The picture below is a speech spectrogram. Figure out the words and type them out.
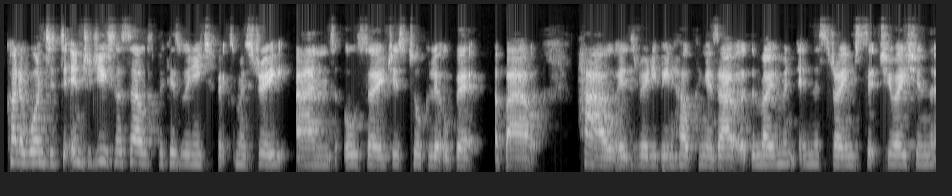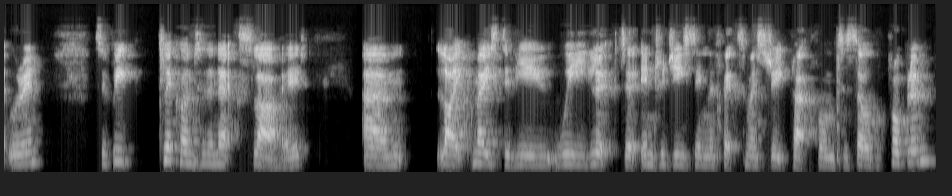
kind of wanted to introduce ourselves because we need to fix my street, and also just talk a little bit about how it's really been helping us out at the moment in the strange situation that we're in. So if we click onto the next slide. Um, like most of you, we looked at introducing the Fix My Street platform to solve a problem.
